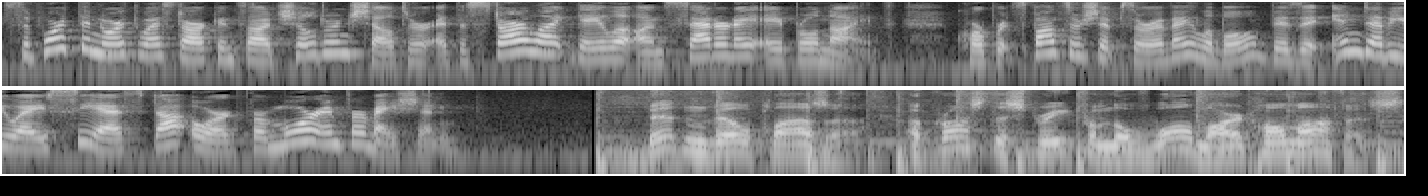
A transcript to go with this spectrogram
Support the Northwest Arkansas Children's Shelter at the Starlight Gala on Saturday, April 9th. Corporate sponsorships are available. Visit nwacs.org for more information. Bentonville Plaza, across the street from the Walmart home office.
